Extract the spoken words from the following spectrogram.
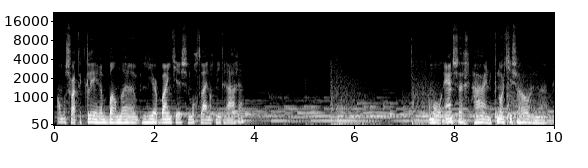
Allemaal zwarte kleren, banden, hier bandjes, mochten wij nog niet dragen. Allemaal ernstig, haar in een knotje zo, en uh,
